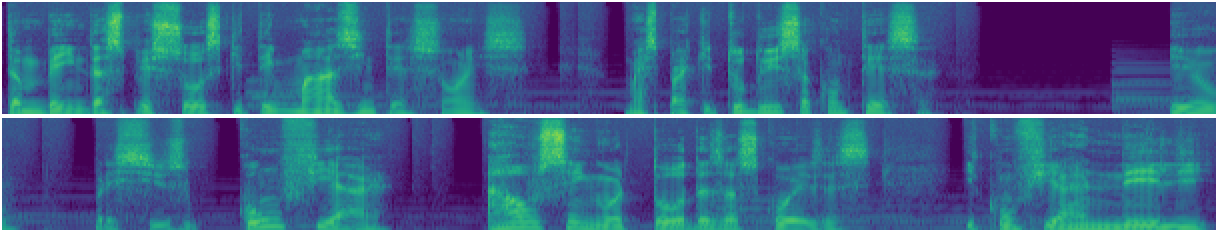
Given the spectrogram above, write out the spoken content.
também das pessoas que têm más intenções. Mas para que tudo isso aconteça, eu preciso confiar ao Senhor todas as coisas e confiar nele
